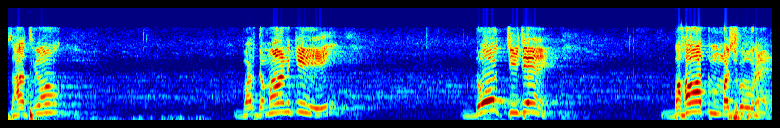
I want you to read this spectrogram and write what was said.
साथियों, वर्धमान की दो चीज़ें बहुत मशहूर हैं।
